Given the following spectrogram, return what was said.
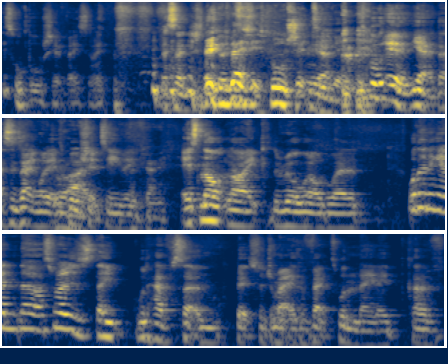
it's all bullshit basically. essentially, Because basically it's bullshit yeah. TV. It's bull- yeah, yeah, that's exactly what it is. Right. Bullshit TV. Okay. It's not like the real world where. Well, then again, no. I suppose they would have certain bits for dramatic effect, wouldn't they? They'd kind of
